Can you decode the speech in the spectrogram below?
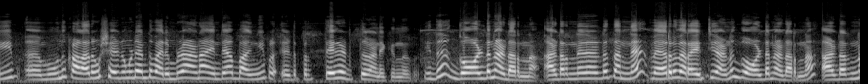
ഈ മൂന്ന് കളറും ഷെയ്ഡും കൂടി അടുത്ത് വരുമ്പോഴാണ് അതിന്റെ ആ ഭംഗി പ്രത്യേകം എടുത്ത് കാണിക്കുന്നത്. ഇത് ഗോൾഡൻ അടർണ. അടർണയുടെ തന്നെ വേറൊരു വെറൈറ്റിയാണ് ഗോൾഡൻ അടർണ. അടർണ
